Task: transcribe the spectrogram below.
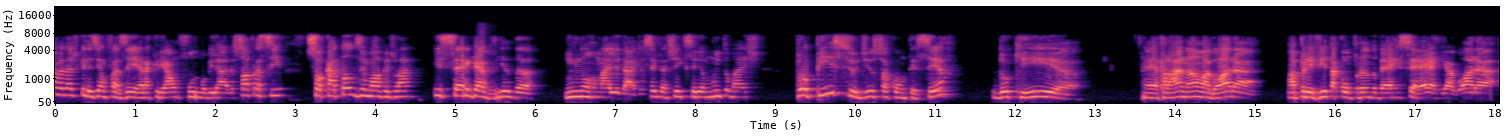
na verdade o que eles iam fazer era criar um fundo imobiliário só para si, socar todos os imóveis lá e segue a vida em normalidade. Eu sempre achei que seria muito mais propício disso acontecer do que é, falar, ah, não, agora a Previ está comprando BRCR, agora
